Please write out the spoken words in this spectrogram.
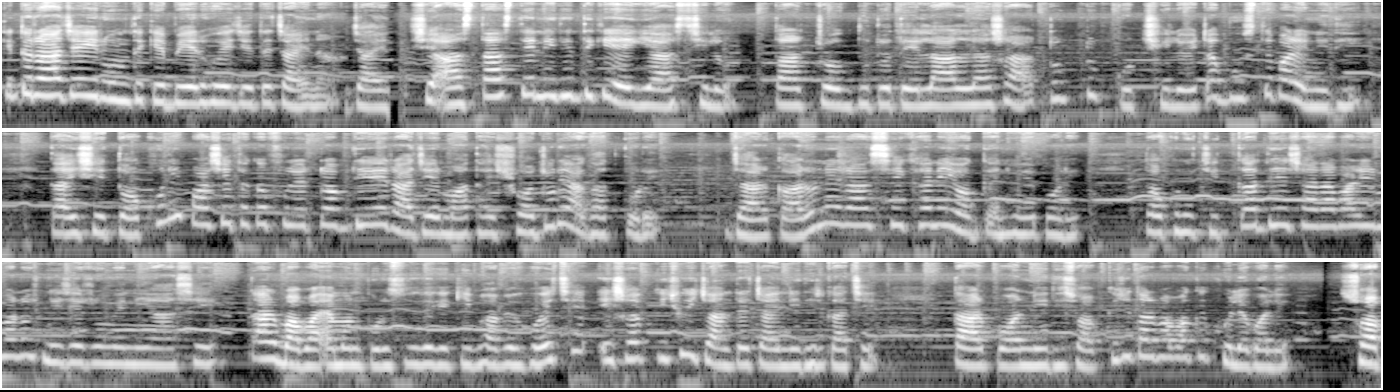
কিন্তু রাজ এই রুম থেকে বের হয়ে যেতে চায় না। যায়। সে আস্তে আস্তে নিধির দিকে এগিয়ে আসছিল। তার চোখ দুটোতে লাল লাসা টুকটুক করছিল, এটা বুঝতে পারে নিধি। তাই সে তখনই পাশে থাকা ফুলের টব দিয়ে রাজের মাথায় সজোরে আঘাত করে, যার কারণে রাজ সেখানেই অজ্ঞান হয়ে পড়ে। তখনই চিৎকার দিয়ে সারা বাড়ির মানুষ নিজের রুমে নিয়ে আসে। তার বাবা এমন পরিস্থিতি থেকে কীভাবে হয়েছে, এসব কিছুই জানতে চায় নিধির কাছে। তারপর নিধি সব কিছু তার বাবাকে খুলে বলে সব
